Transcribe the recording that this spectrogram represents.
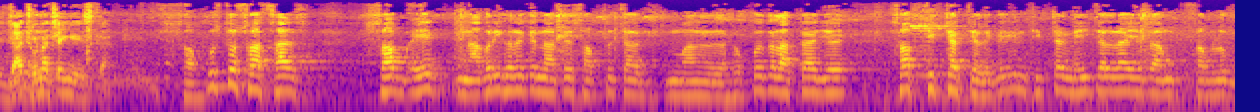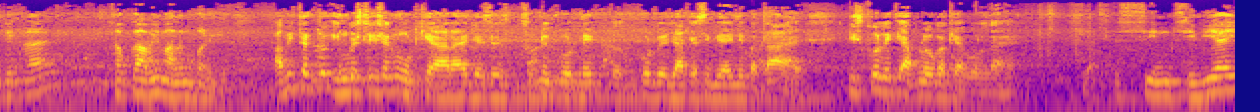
जाँच होना चाहिए इसका। सब कुछ तो सब एक नागरिक होने के नाते सब तो सबको तो लगता है जो सब ठीक ठाक चले लेकिन ठीक ठाक नहीं चल रहा है ये तो हम सब लोग देख रहा है सबका अभी मालूम पड़ गया। अभी तक जो इन्वेस्टिगेशन में उठ के आ रहा है जैसे सुप्रीम कोर्ट ने कोर्ट में जाके सीबीआई ने बताया है इसको लेके आप लोगों का क्या बोलना है? सीबीआई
